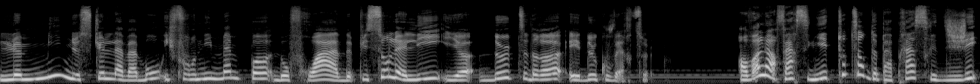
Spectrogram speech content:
Le minuscule lavabo, il fournit même pas d'eau froide. Puis sur le lit, il y a deux petits draps et deux couvertures. On va leur faire signer toutes sortes de paperasses rédigées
